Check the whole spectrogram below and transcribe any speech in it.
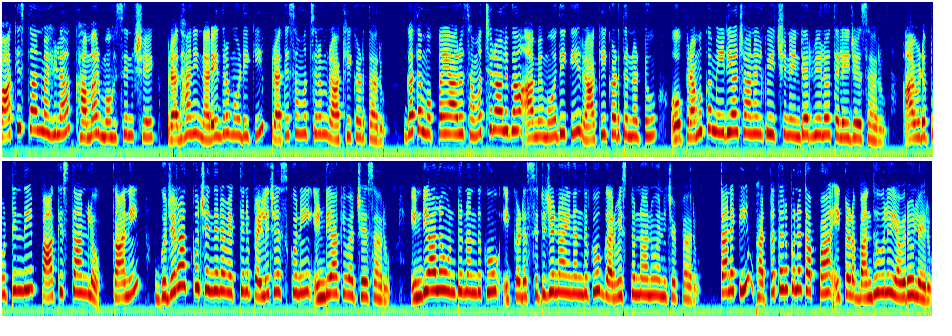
పాకిస్తాన్ మహిళ ఖమర్ మొహసిన్ షేక్ ప్రధాని నరేంద్ర మోడీకి ప్రతి సంవత్సరం రాఖీ కడతారు. గత ముప్పై ఆరు సంవత్సరాలుగా ఆమె మోదీకి రాఖీ కడుతున్నట్టు ఓ ప్రముఖ మీడియా ఛానల్కు ఇచ్చిన ఇంటర్వ్యూలో తెలియజేశారు. ఆవిడ పుట్టింది పాకిస్తాన్లో కానీ గుజరాత్కు చెందిన వ్యక్తిని పెళ్ళి చేసుకుని ఇండియాకి వచ్చేశారు. ఇండియాలో ఉంటున్నందుకు ఇక్కడ సిటిజన్ అయినందుకు గర్విస్తున్నాను అని చెప్పారు. తనకి భర్త తరపున తప్ప ఇక్కడ బంధువులు ఎవరూ లేరు.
